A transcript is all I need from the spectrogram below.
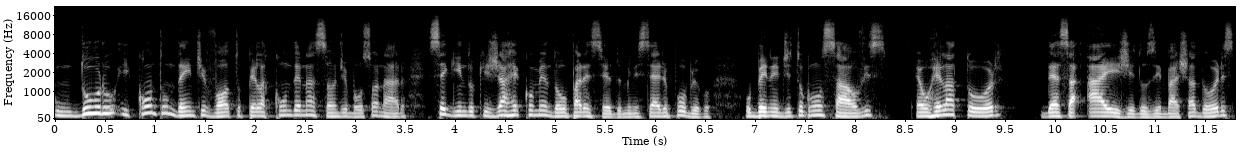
um duro e contundente voto pela condenação de Bolsonaro, seguindo o que já recomendou o parecer do Ministério Público. O Benedito Gonçalves é o relator dessa AIG dos embaixadores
